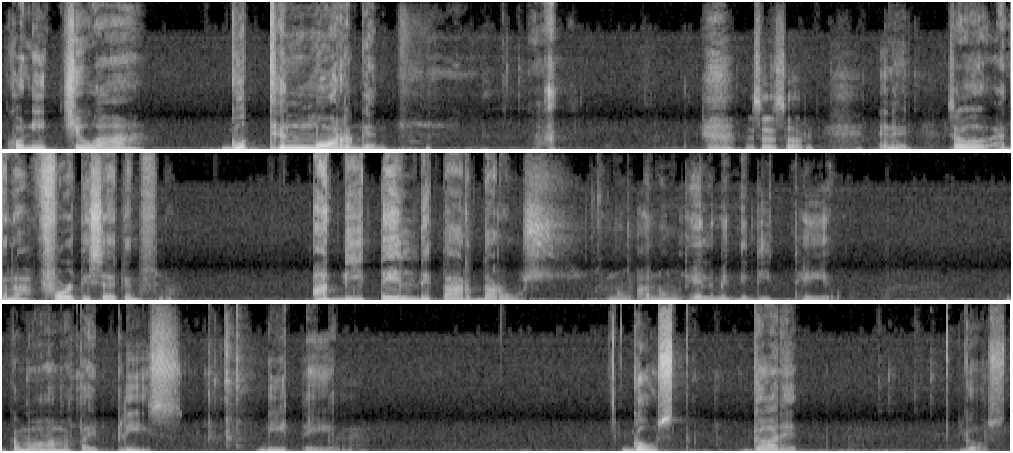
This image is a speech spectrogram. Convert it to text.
konnichiwa. Guten morgen. I'm so sorry. Anyway so ito na 42nd floor. Ah detail de Tardarus Anong, anong element ni detail? Huwag ka mamamatay, please. Detail. Ghost. Got it. Ghost.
